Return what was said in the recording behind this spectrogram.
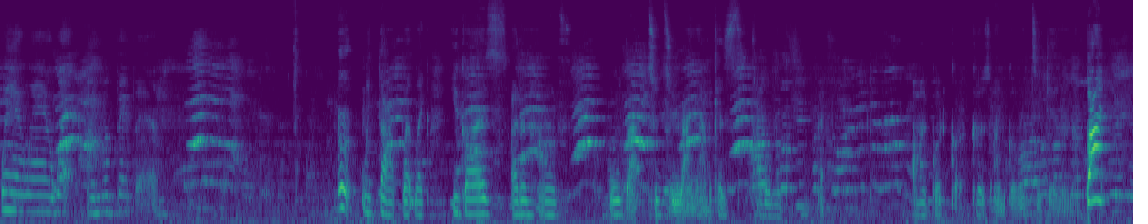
Where, where, where, I'm a baby. Uh, with that, but like, you guys, I don't have all that to do right now because I will I've got to go because I'm going to dinner now. Bye!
